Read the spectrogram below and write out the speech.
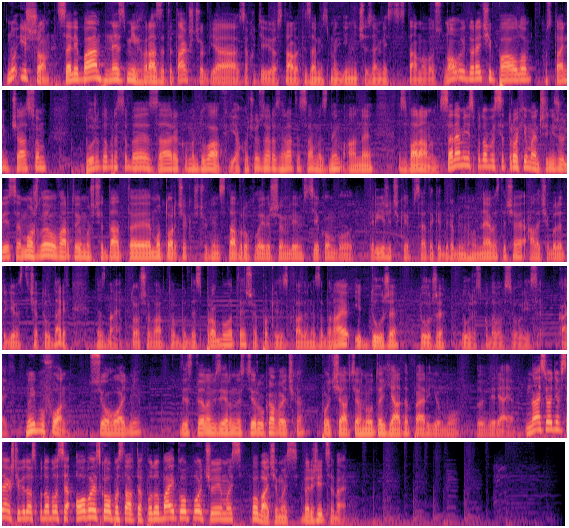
ну і що? Саліба не зміг вразити так, щоб я захотів його ставити замість Мальдіні чи замість Стама в основу. І, до речі, Пауло останнім часом дуже добре себе зарекомендував. Я хочу зараз грати саме з ним, а не з Вараном. Сане мені сподобався трохи менше, ніж Олісе. Можливо, варто йому ще дати моторчик, щоб він став рухливішим лівим стіком, бо трішечки все-таки дриблінгу не вистачає, але чи буде тоді вистачати ударів, не знаю. То, що варто буде спробувати, ще поки зі складу не забираю. І дуже, дуже, дуже сподобався Олісе. Кайф. Ну і буфон. Сьогодні зі стилем зірності рукавичка почав тягнути, я тепер йому довіряю. На сьогодні все. Якщо відео сподобалося, обов'язково поставте вподобайку. Почуємось, побачимось. Бережіть себе.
